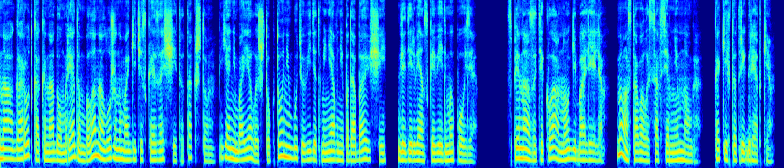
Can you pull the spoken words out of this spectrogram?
На огород, как и на дом рядом, была наложена магическая защита, так что я не боялась, что кто-нибудь увидит меня в неподобающей для деревенской ведьмы позе. Спина затекла, ноги болели, но оставалось совсем немного, каких-то три грядки,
